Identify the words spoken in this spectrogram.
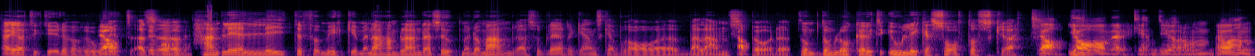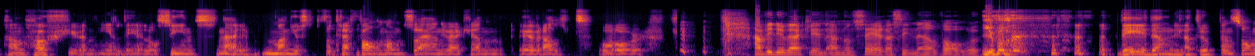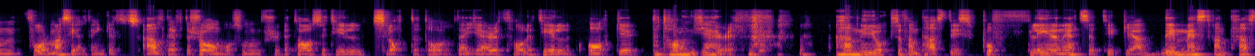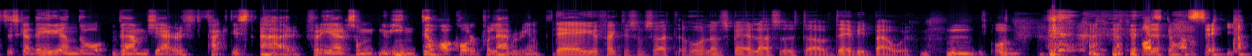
Ja, jag tyckte ju det var roligt. Ja, alltså, var Han blir lite för mycket, men när han blandas upp med de andra så blir det ganska bra eh, balans ja. på det. De, de lockar ju till olika sorters skratt. Ja, ja verkligen, det gör de. Ja, han, han hörs ju en hel del och syns när man just får träffa honom så är han ju verkligen överallt, all over. Han vill ju verkligen annonsera sin närvaro. Jo, det är den lilla truppen som formas helt enkelt allt eftersom och som försöker ta sig till slottet då, där Jareth håller till. Och eh, på tal om Jareth, han är ju också fantastisk på fler än ett sätt tycker jag. Det mest fantastiska det är ju ändå vem Jareth faktiskt är för er som nu inte har koll på Labyrinth. Det är ju faktiskt som så att rollen spelas utav David Bowie. Mm, och vad ska man säga?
